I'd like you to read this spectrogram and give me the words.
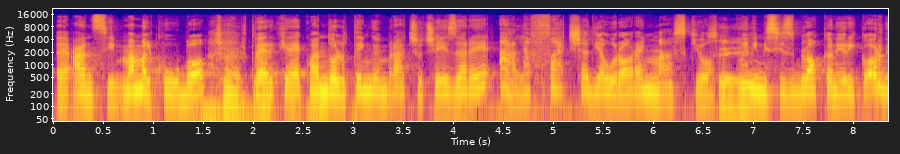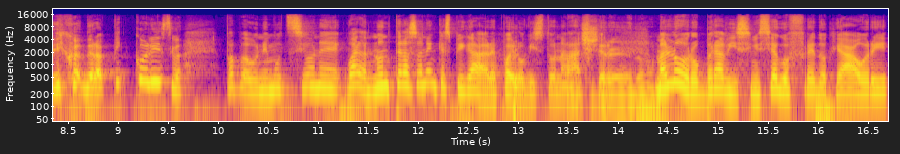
eh, anzi, mamma al cubo, Certo. perché quando lo tengo in braccio Cesare ha la faccia di Aurora in maschio. Sì. Quindi mi si sbloccano i ricordi di quando era piccolissima. Proprio un'emozione, guarda, non te la so neanche spiegare, poi l'ho visto Ah, nascere. credo. Ma loro bravissimi, sia Goffredo che Auri,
